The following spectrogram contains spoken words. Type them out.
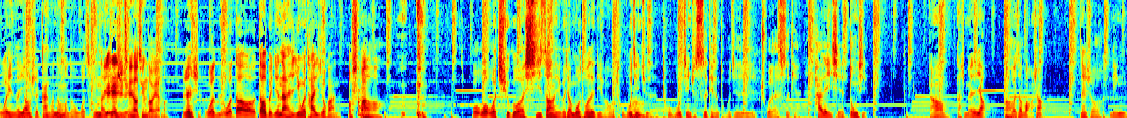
我也在央视干过那么多，我从来、就是、认识陈小青导演吗？认识。我我到到北京来还是因为他一句话呢。哦，是吗？哦、我我我去过西藏，有个叫墨脱的地方，我徒步进去的，嗯、徒步进去四天，徒步进去出来四天，拍了一些东西。然后但是没人要，哦、我在网上，那时候零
